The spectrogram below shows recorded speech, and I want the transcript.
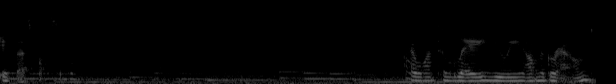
if that's possible. I want to lay Yui on the ground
